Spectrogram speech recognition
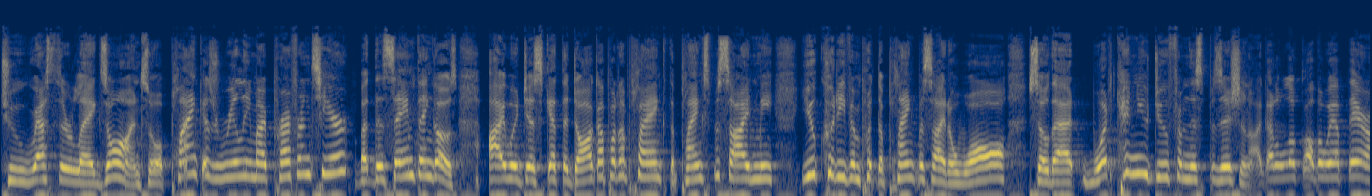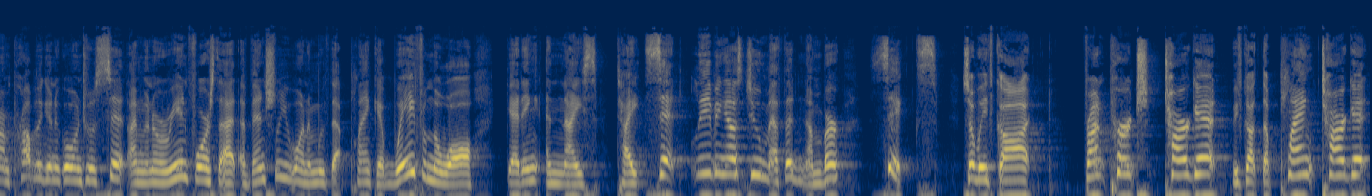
to rest their legs on. So a plank is really my preference here, but the same thing goes. I would just get the dog up on a plank, the plank's beside me. You could even put the plank beside a wall so that what can you do from this position? I got to look all the way up there. I'm probably going to go into a sit. I'm going to reinforce that. Eventually you want to move that plank away from the wall, getting a nice tight sit, leaving us to method number six. So we've got front perch target, we've got the plank target,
